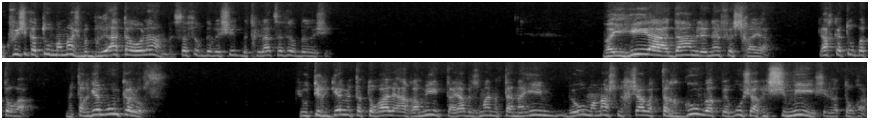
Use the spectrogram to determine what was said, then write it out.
וכפי שכתוב ממש בבריאת העולם, בספר בראשית, בתחילת ספר בראשית. ויהי האדם לנפש חיה. כך כתוב בתורה. מתרגם אונקלוס, שהוא תרגם את התורה לארמית, היה בזמן התנאים, והוא ממש נחשב התרגום והפירוש הרשמי של התורה.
